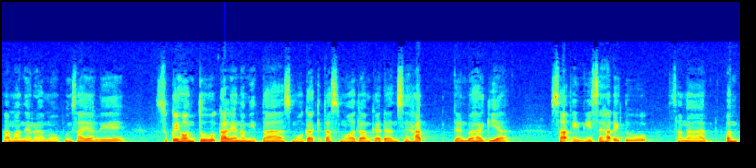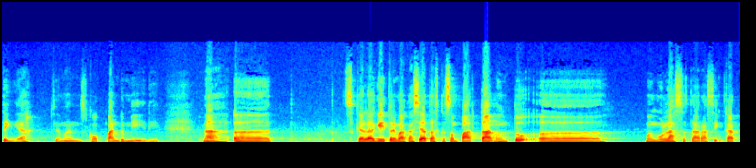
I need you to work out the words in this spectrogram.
Samanera maupun saya Le, Sukihontu kalian Namita, semoga kita semua dalam keadaan sehat dan bahagia. Saat ini sehat itu sangat penting ya, zaman skop pandemi ini. Nah, uh, sekali lagi terima kasih atas kesempatan untuk uh, mengulas secara singkat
